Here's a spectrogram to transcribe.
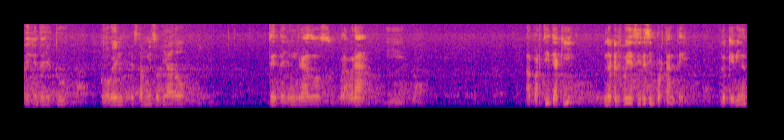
que gente de YouTube. Como ven, está muy soleado. 31 grados por ahora. Y a partir de aquí, lo que les voy a decir es importante. Lo que viene,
